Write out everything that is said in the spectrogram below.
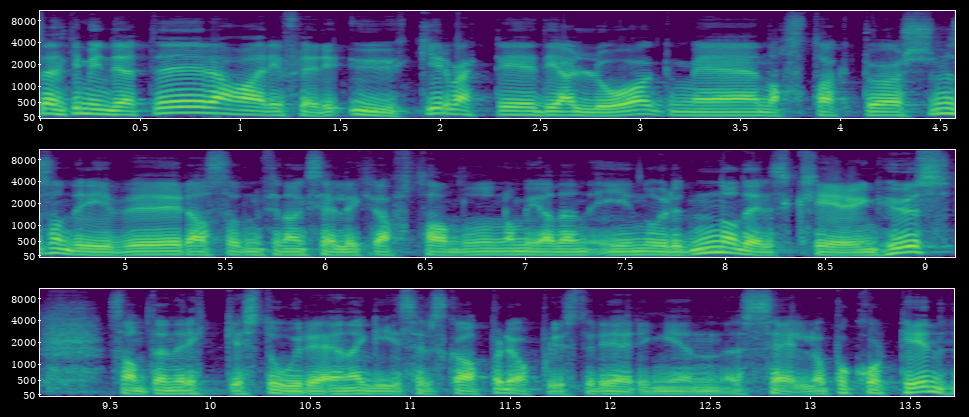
Svenske myndigheter har i flere uker vært i dialog med Nasdaq-børsen, som driver altså den finansielle krafthandelen og mye av den i Norden, og deres clearinghus, samt en rekke store energiselskaper. Det opplyste regjeringen selv. Og på kort tid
